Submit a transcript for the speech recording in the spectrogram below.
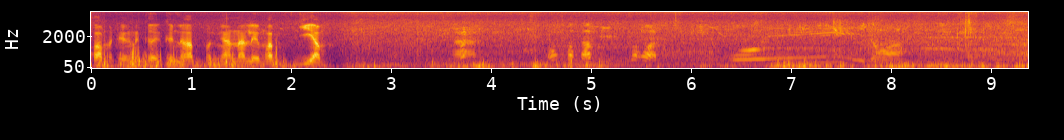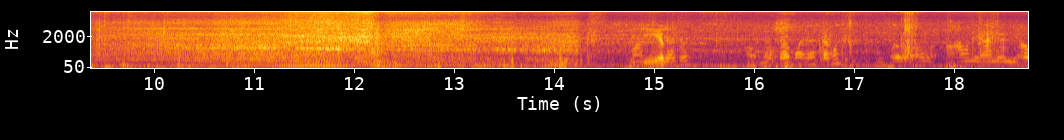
ความบันเทิงได้เกิดขึ้นนะครับ ผลงานน่าเหลิมครับ เยี่ยมโอ้ภาษาบีบก็อ่อนโอ้ยดอเมื่อกี้ครับเอาจับไว้จับไว้เอาเอาเอาเนี่ยอันนี้เอา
